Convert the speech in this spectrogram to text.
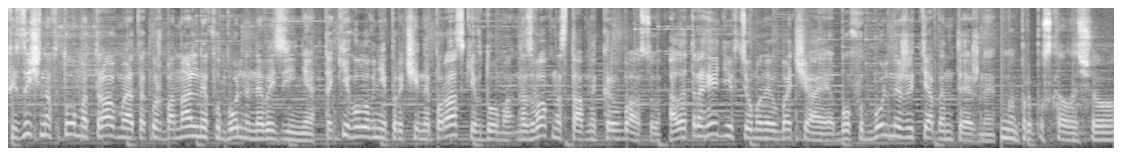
Фізична втома, травми, а також банальне футбольне невезіння. Такі головні причини поразки вдома назвав наставник Кривбасу. Але трагедії в цьому не вбачає, бо футбольне життя бентежне. Ми припускали, що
